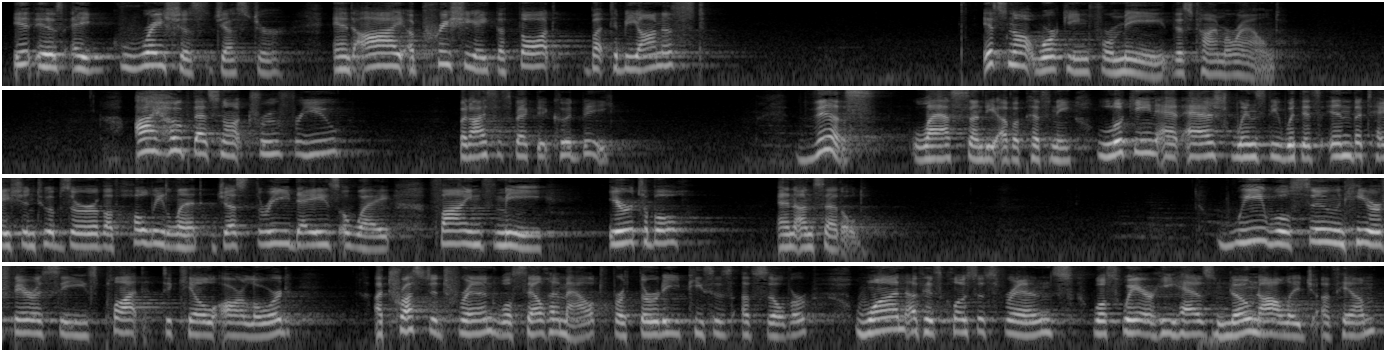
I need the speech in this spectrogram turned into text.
It is a gracious gesture, and I appreciate the thought, but to be honest, it's not working for me this time around. I hope that's not true for you, but I suspect it could be. This last Sunday of Epiphany, looking at Ash Wednesday with its invitation to observe of Holy Lent just three days away, finds me irritable and unsettled. We will soon hear Pharisees plot to kill our Lord. A trusted friend will sell him out for 30 pieces of silver. One of his closest friends will swear he has no knowledge of him.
